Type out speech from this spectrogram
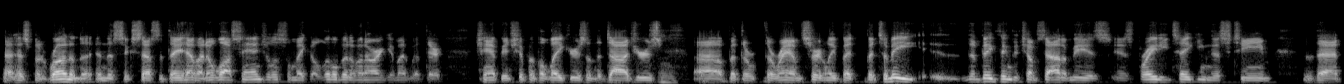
that has been run and the, and the success that they have i know los angeles will make a little bit of an argument with their championship of the lakers and the dodgers mm. uh, but the, the rams certainly but but to me the big thing that jumps out at me is is brady taking this team that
